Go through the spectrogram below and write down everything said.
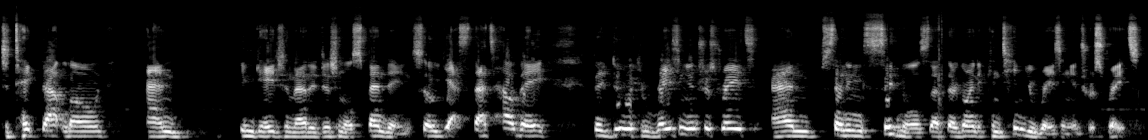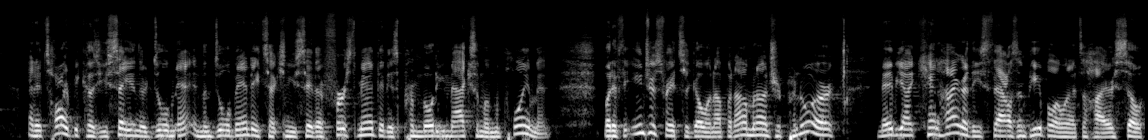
to take that loan and engage in that additional spending. So yes, that's how they they do it through raising interest rates and sending signals that they're going to continue raising interest rates. And it's hard because you say in their dual man- in the dual mandate section, you say their first mandate is promoting maximum employment. But if the interest rates are going up and I'm an entrepreneur, maybe I can't hire these thousand people I wanted to hire. So,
